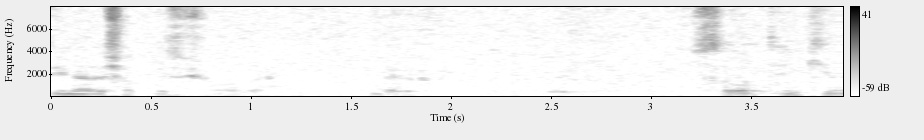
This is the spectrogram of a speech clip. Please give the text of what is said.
ডিনারে সব কিছু হবে। সো থ্যাংক ইউ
